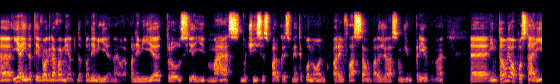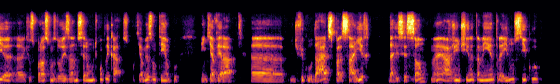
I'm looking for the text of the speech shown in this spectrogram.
Uh, e ainda teve o agravamento da pandemia. Né? A pandemia trouxe aí más notícias para o crescimento econômico, para a inflação, para a geração de emprego. Não é? Uh, então, eu apostaria uh, que os próximos dois anos serão muito complicados, porque ao mesmo tempo em que haverá dificuldades para sair da recessão, né, a Argentina também entra aí num ciclo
